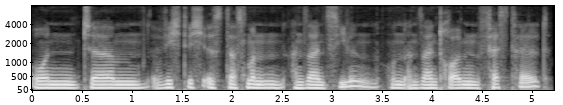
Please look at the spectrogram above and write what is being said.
Und ähm, wichtig ist, dass man an seinen Zielen und an seinen Träumen festhält.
